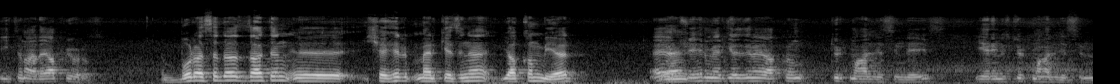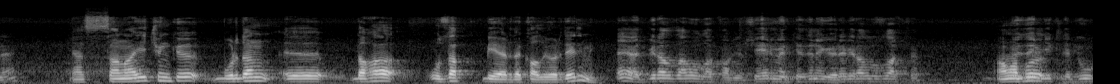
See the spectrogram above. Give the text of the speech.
itinayla yapıyoruz. Burası da zaten e, şehir merkezine yakın bir yer. Evet Yani- şehir merkezine yakın Türk mahallesindeyiz. Yerimiz Türk mahallesinde. Yani sanayi çünkü buradan e, daha uzak bir yerde kalıyor değil mi? Evet biraz daha uzak kalıyor. Şehir merkezine göre biraz uzaktır. Ama bu Özellikle bu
